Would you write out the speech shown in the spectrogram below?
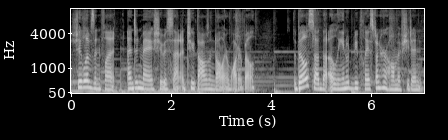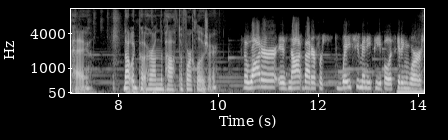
She lives in Flint, and in May she was sent a $2,000 water bill. The bill said that a lien would be placed on her home if she didn't pay. That would put her on the path to foreclosure. The water is not better for way too many people. It's getting worse.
